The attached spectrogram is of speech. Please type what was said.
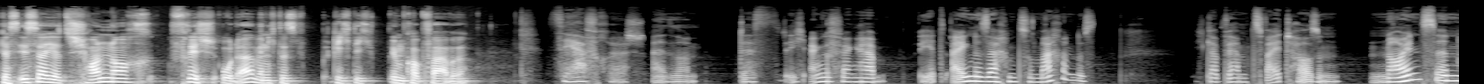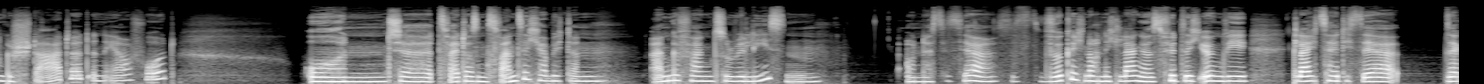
das ist ja jetzt schon noch frisch, oder? Wenn ich das richtig im Kopf habe. Sehr frisch. Also das ich angefangen habe, jetzt eigene Sachen zu machen. Das, ich glaube, wir haben 2019 gestartet in Erfurt. Und äh, 2020 habe ich dann angefangen zu releasen. Und das ist ja, es ist wirklich noch nicht lange. Es fühlt sich irgendwie gleichzeitig sehr, sehr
